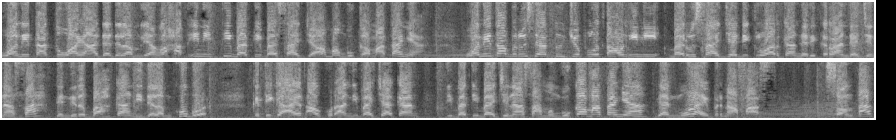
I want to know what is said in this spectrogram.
Wanita tua yang ada dalam liang lahat ini tiba-tiba saja membuka matanya. Wanita berusia 70 tahun ini baru saja dikeluarkan dari keranda jenazah dan direbahkan di dalam kubur. Ketika ayat Al-Quran dibacakan, tiba-tiba jenazah membuka matanya dan mulai bernafas. Sontak,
